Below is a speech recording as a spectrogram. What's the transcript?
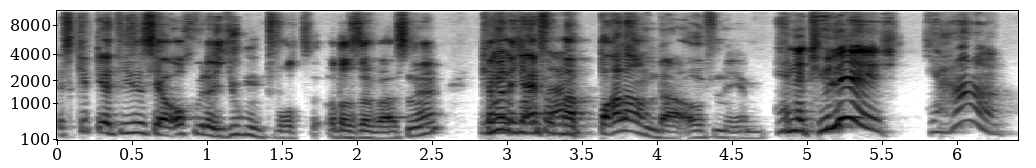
es gibt ja dieses Jahr auch wieder Jugendwort oder sowas, ne? Können Nee, wir nicht einfach sein. mal Ballern da aufnehmen? Ja, natürlich. Ja.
